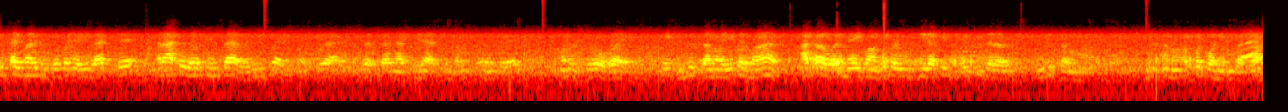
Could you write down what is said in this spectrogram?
ઉતારી મારે દીધો પણ એવી વાત છે અને આખો દિવસ ચિંતા મનુષ્ય હોય એક હિન્દુસ્તાનનો એક જ માણસ આખા ને એક આંખો ઊભી રાખી શકે હિન્દુસ્તાનમાં આનો અપર ક્વોલિટી પાછા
